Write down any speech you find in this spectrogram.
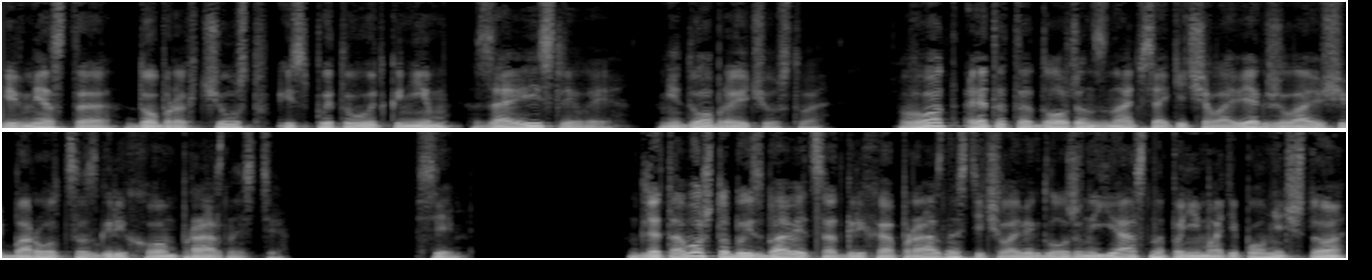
и вместо добрых чувств испытывают к ним завистливые, недобрые чувства. Вот это-то должен знать всякий человек, желающий бороться с грехом праздности. 7. Для того, чтобы избавиться от греха праздности, человек должен ясно понимать и помнить, что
